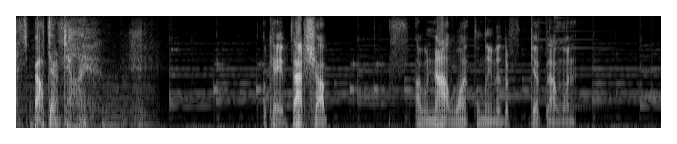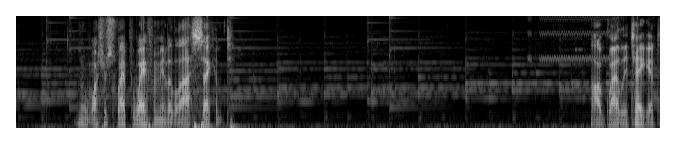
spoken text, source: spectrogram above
It's about damn time. Okay, that shop... I would not want the Lena to get that one. Watch her swipe away from me at the last second. I'll gladly take it.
